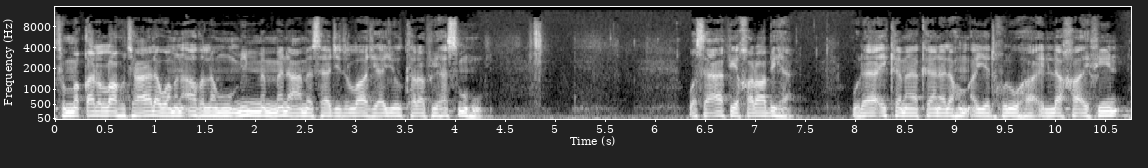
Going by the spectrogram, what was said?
ثم قال الله تعالى ومن أظلم ممن منع مساجد الله أن يذكر فيها اسمه وسعى في خرابها أولئك ما كان لهم أن يدخلوها إلا خائفين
